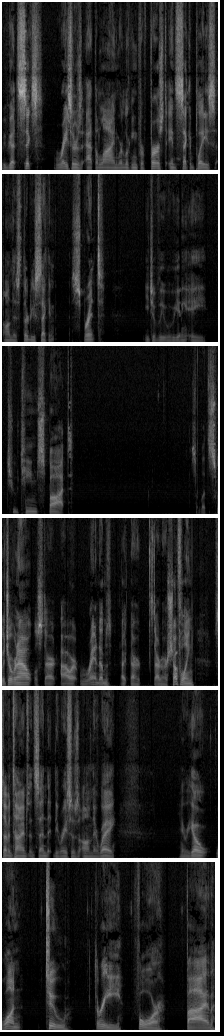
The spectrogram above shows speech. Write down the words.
We've got six racers at the line. We're looking for first and second place on this 30 second sprint. Each of you will be getting a two team spot. So let's switch over now. We'll start our randoms, uh, or start our shuffling seven times and send the racers on their way. Here we go. One, two, three, four, five,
